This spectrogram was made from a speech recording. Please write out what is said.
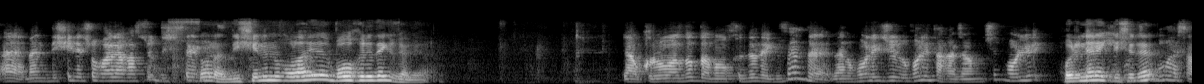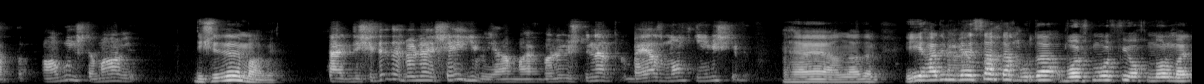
He, ben dişiyle çok alakası yok. Dişi sevmiyorum. sonra dişinin olayı Volkeri'de güzel ya. Ya Krovaz'da da Valkyrie'de de güzel de ben Holy'ci Holy takacağım için Holy Holy ne renk dişi bu- de? Bu hesapta. Aa bu işte mavi. Dişide de mi abi? Yani dişide de böyle şey gibi ya. Böyle üstüne beyaz mont giymiş gibi. He anladım. İyi hadi bir vs atak. Burada Wolf Morph yok normal.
